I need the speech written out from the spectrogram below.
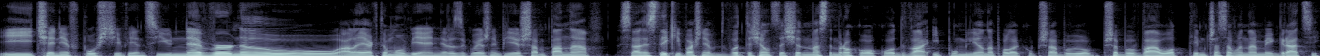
i cię nie wpuści, więc you never know. Ale jak to mówię, nie ryzykujesz, nie pijesz szampana. Statystyki. Właśnie w 2017 roku około 2,5 miliona Polaków przebywało, przebywało tymczasowo na migracji,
